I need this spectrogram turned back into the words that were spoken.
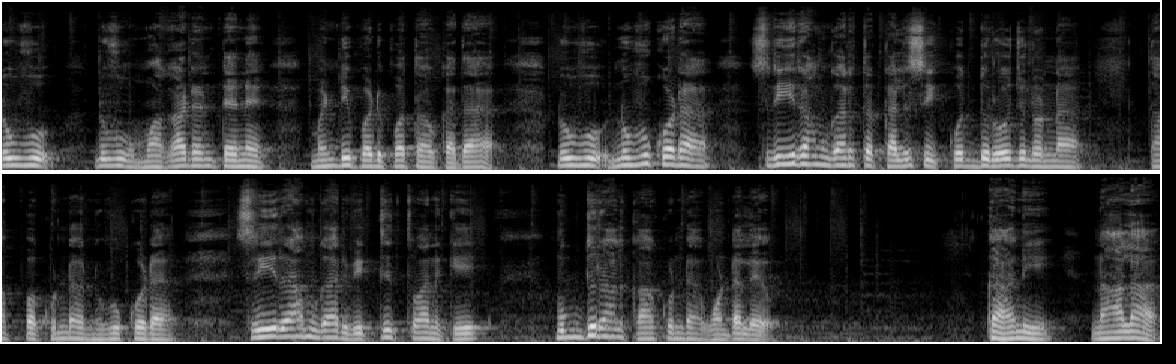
నువ్వు నువ్వు మగాడంటేనే మండి పడిపోతావు కదా. నువ్వు నువ్వు కూడా శ్రీరామ్ గారితో కలిసి కొద్ది రోజులున్నా తప్పకుండా నువ్వు కూడా శ్రీరామ్ గారి వ్యక్తిత్వానికి ముగ్ధురాలు కాకుండా ఉండలేవు. కానీ నాలా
